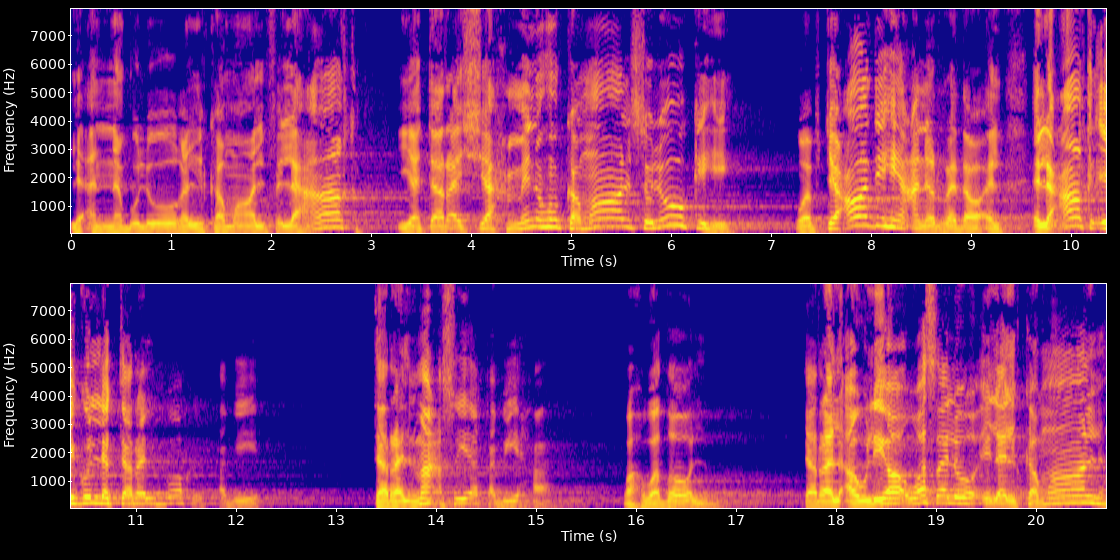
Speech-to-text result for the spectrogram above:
لأن بلوغ الكمال في العقل يترشح منه كمال سلوكه وابتعاده عن الرذائل. العقل يقول لك ترى البخل قبيح ترى المعصية قبيحة وهو ظلم ترى الأولياء وصلوا إلى الكمال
